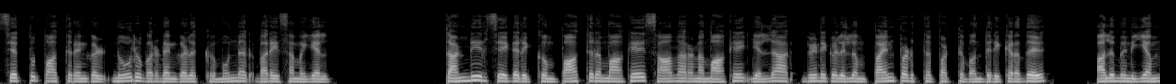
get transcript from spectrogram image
செப்பு பாத்திரங்கள் நூறு வருடங்களுக்கு முன்னர் வரை சமையல் தண்ணீர் சேகரிக்கும் பாத்திரமாக சாதாரணமாக எல்லார் வீடுகளிலும் பயன்படுத்தப்பட்டு வந்திருக்கிறது. அலுமினியம்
